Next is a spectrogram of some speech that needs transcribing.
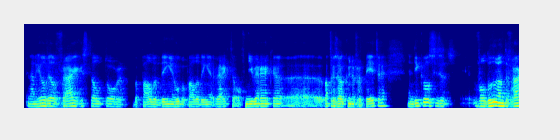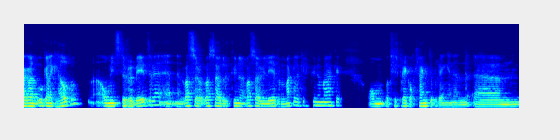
en dan heel veel vragen gesteld over bepaalde dingen, hoe bepaalde dingen werkten of niet werken, uh, wat er zou kunnen verbeteren. En dikwijls is het voldoende aan te vragen van hoe kan ik helpen om iets te verbeteren en, en wat, zou, wat, zou er kunnen, wat zou je leven makkelijker kunnen maken om het gesprek op gang te brengen. En, ehm,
